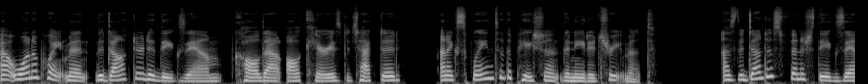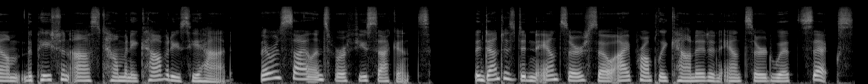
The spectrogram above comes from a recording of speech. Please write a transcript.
At one appointment, the doctor did the exam, called out all caries detected, and explained to the patient the needed treatment. As the dentist finished the exam, the patient asked how many cavities he had. There was silence for a few seconds. The dentist didn't answer, so I promptly counted and answered with six.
